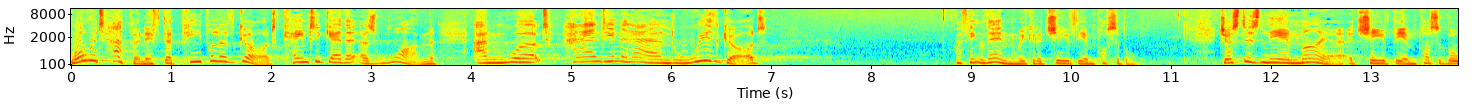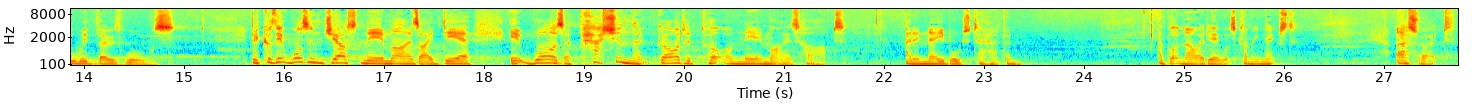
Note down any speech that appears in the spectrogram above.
What would happen if the people of God came together as one and worked hand in hand with God? I think then we could achieve the impossible. Just as Nehemiah achieved the impossible with those walls. Because it wasn't just Nehemiah's idea, it was a passion that God had put on Nehemiah's heart and enabled to happen. I've got no idea what's coming next. That's right.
